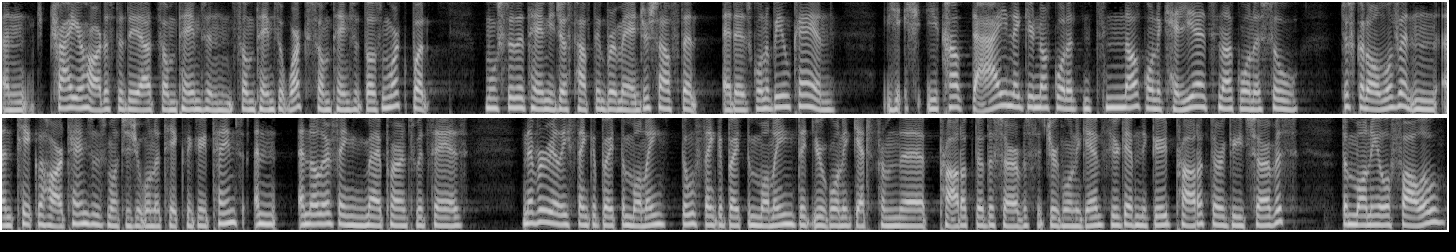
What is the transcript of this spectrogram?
and try your hardest to do that sometimes and sometimes it works, sometimes it doesn't work. But most of the time you just have to remind yourself that it is going to be okay and you, you can't die. Like you're not going to, it's not going to kill you. It's not going to, so just get on with it and, and take the hard times as much as you want to take the good times. And another thing my parents would say is never really think about the money. Don't think about the money that you're going to get from the product or the service that you're going to give. If you're giving a good product or a good service, the money will follow.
